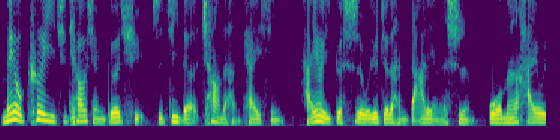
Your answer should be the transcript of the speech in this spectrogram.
没有刻意去挑选歌曲，只记得唱的很开心。还有一个是，我就觉得很打脸的是，我们还有。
